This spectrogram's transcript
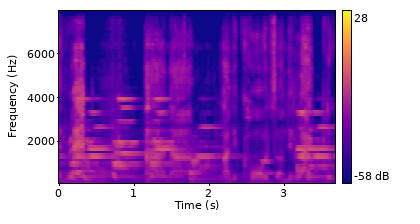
in red and, um, and the chords on the light blue.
